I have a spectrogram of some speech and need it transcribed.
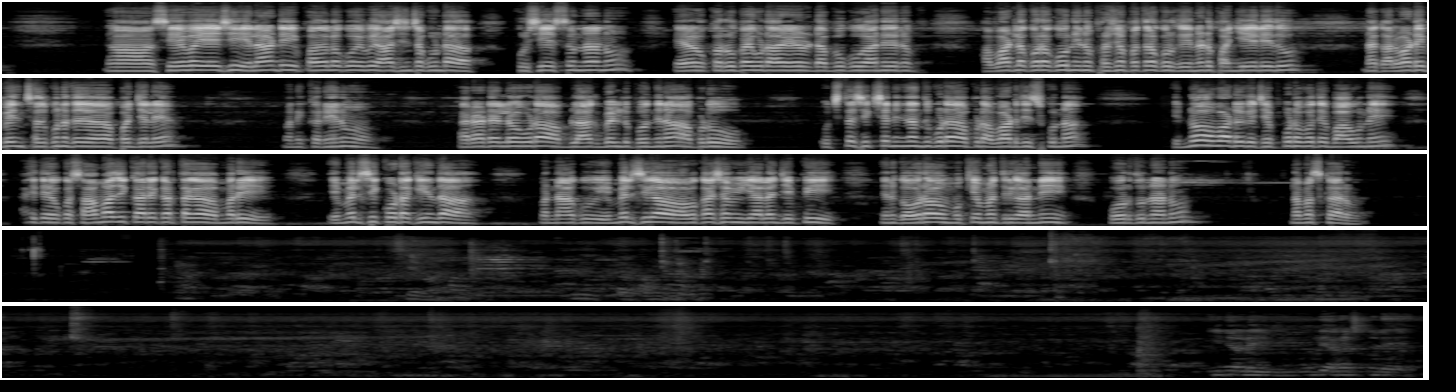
సేవ చేసి ఎలాంటి పదవులకు ఏవి ఆశించకుండా కృషి చేస్తున్నాను. ఒక్క రూపాయి కూడా డబ్బుకు కానీ అవార్డుల కొరకు నేను ప్రశ్న పత్రాల కొరకు ఎన్నడూ పనిచేయలేదు నాకు అలవాటైపోయింది చదువుకున్న పంచలే. మరి నేను కరాటేలో కూడా బ్లాక్ బెల్ట్ పొందిన అప్పుడు ఉచిత శిక్షణ ఇచ్చినందుకు కూడా అప్పుడు అవార్డు తీసుకున్నా. ఎన్నో అవార్డులు చెప్పుకోకపోతే బాగున్నాయి. అయితే ఒక సామాజిక కార్యకర్తగా మరి ఎమ్మెల్సీ కోట కింద మరి నాకు ఎమ్మెల్సీగా అవకాశం ఇవ్వాలని చెప్పి నేను గౌరవ ముఖ్యమంత్రి గారిని కోరుతున్నాను నమస్కారం ఈ నెల ఉండి ఆగస్ట్ నెల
